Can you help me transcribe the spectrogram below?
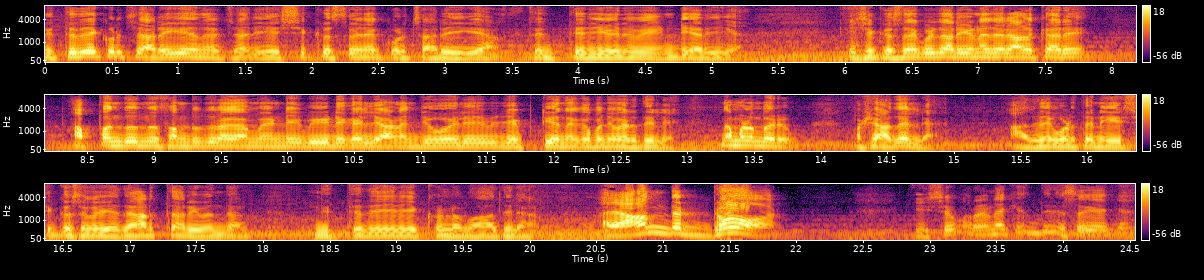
നിത്യതയെക്കുറിച്ച് അറിയുക എന്ന് വെച്ചാൽ യേശുക്രിസ്തുവിനെ കുറിച്ച് അറിയുകയാണ്. നിത്യജീവന് വേണ്ടി അറിയുക. യേശുക്രിസ്തുവിനെ കുറിച്ച് അറിയണ ചില ആൾക്കാർ അപ്പം തിന്ന് സംതൃപ്തരാകാൻ വേണ്ടി വീട് കല്യാണം ജോലി ജപ്തി എന്നൊക്കെ പറഞ്ഞ് വരത്തില്ലേ? നമ്മളും വരും. പക്ഷെ അതല്ല. അതിനെ കൂടെ തന്നെ യേശുക്രിസ്തു യഥാർത്ഥ അറിവ് എന്താണ്? നിത്യതയിലേക്കുള്ള വാതിലാണ്. I am the door Isho പറയണൊക്കെ എന്ത് രസം കേൾക്കാൻ?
